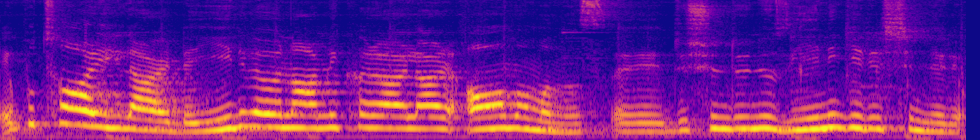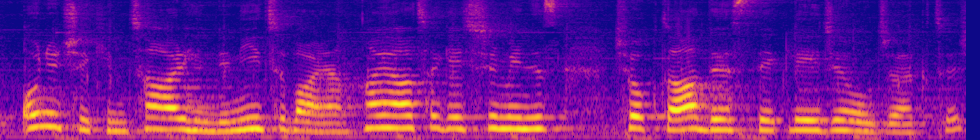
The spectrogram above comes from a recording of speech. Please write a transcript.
E, bu tarihlerde yeni ve önemli kararlar almamanız, e, düşündüğünüz yeni girişimleri 13 Ekim tarihinden itibaren hayata geçirmeniz çok daha destekleyici olacaktır.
